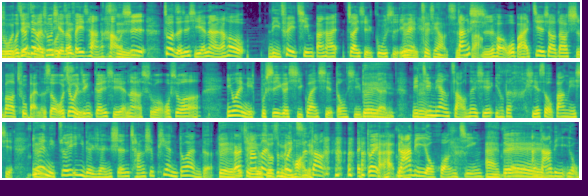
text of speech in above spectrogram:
书。我觉得这本书写的非常好，是作者是席耶娜，然后李翠清帮他撰写故事，因为翠清老师当时哈，我把他介绍到时报出版的时候，我就已经跟谢耶娜说，我说，因为你不是一个习惯写东西的人，你尽量找那些有的写手帮你写，因为你追忆的人生常是片段的，对，而他们会知道，哎，对，哪里有黄金，哎，对，哪里有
